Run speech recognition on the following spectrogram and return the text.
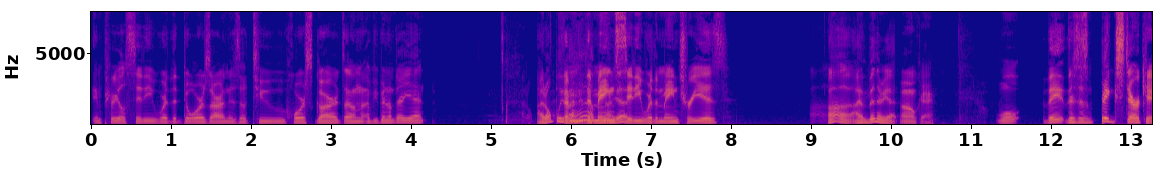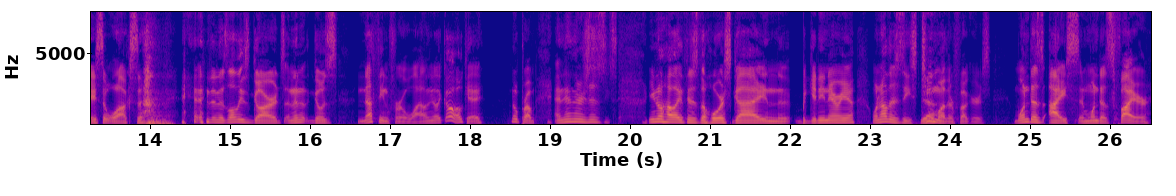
imperial city where the doors are and there's those two horse guards. I don't know. Have you been up there yet? I don't believe the, I have, the main city where the main tree is? Uh i haven't been there yet. Oh, okay well they there's this big staircase that walks up and then there's all these guards and then it goes nothing for a while and you're like oh okay no problem. And then there's this you know how like there's the horse guy in the beginning area? Well now there's these two Yeah. motherfuckers. One does ice and one does fire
